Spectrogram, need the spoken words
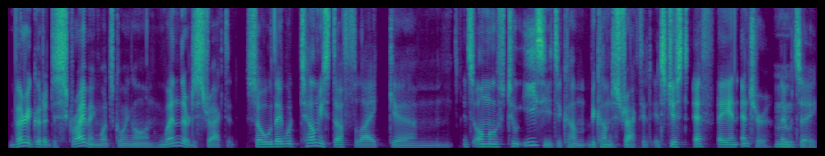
very good at describing what's going on when they're distracted. So they would tell me stuff like, um, "It's almost too easy to come become distracted. It's just F A and enter." Mm. They would say,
